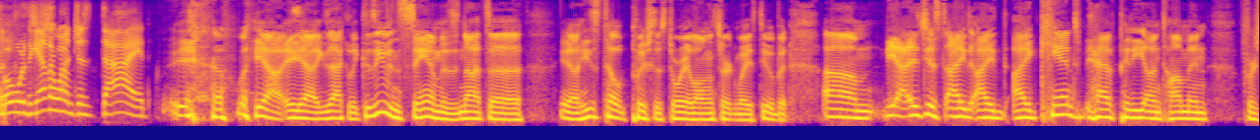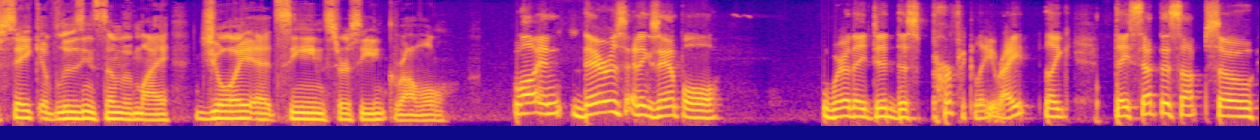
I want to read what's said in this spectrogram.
But the other one just died. yeah, yeah, yeah, exactly. Because even Sam is not, uh, you know, he's to push the story along in certain ways too. But um, yeah, it's just I I I can't have pity on Tommen for sake of losing some of my joy at seeing Cersei grovel. Well, and there's an example where they did this perfectly, right? Like they set this up so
